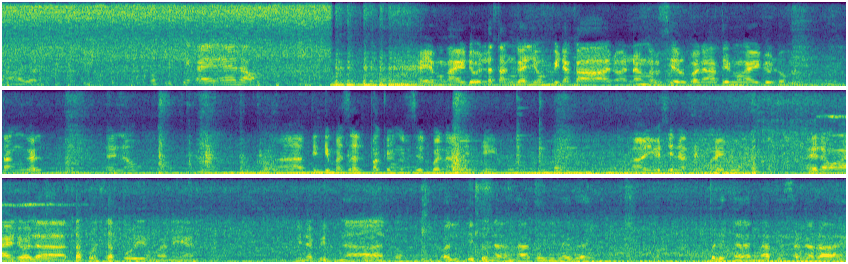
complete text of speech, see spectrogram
Na 150. 150 kaya na yan, oh. Ayan mga idol, natanggal yung pinaka ano, ng reserva natin mga idol. Oh. Tanggal. Ayan oh. At hindi masalpak ang reserva natin dito. Ayusin natin mga idol. Ayan ang mga idol, ah, tapos na po yung ano yan. Pinabit na ito. Balik dito na lang natin nilagay. Balik na lang natin sa garahe.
